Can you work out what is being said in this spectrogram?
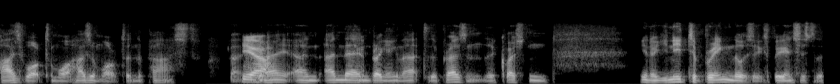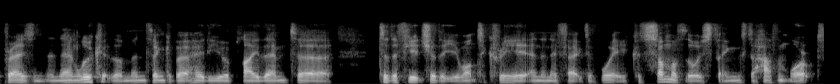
has worked and what hasn't worked in the past. Yeah. Right. And and then bringing that to the present. The question, you know, you need to bring those experiences to the present and then look at them and think about how do you apply them to to the future that you want to create in an effective way. Because some of those things that haven't worked,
